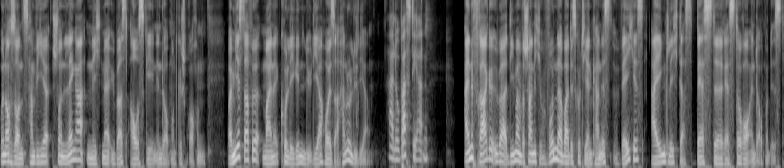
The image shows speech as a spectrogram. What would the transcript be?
und auch sonst haben wir hier schon länger nicht mehr übers Ausgehen in Dortmund gesprochen. Bei mir ist dafür meine Kollegin Lydia Häuser. Hallo Lydia. Hallo Bastian. Eine Frage, über die man wahrscheinlich wunderbar diskutieren kann, ist, welches eigentlich das beste Restaurant in Dortmund ist.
